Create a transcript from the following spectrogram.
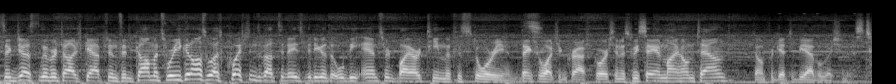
Suggest Libertage captions and comments, where you can also ask questions about today's video that will be answered by our team of historians. Thanks for watching Crash Course, and as we say in my hometown, don't forget to be abolitionist.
